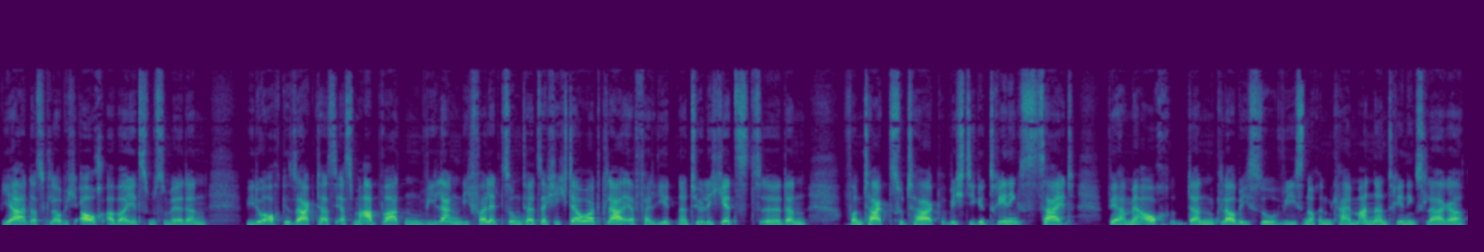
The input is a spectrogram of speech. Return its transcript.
Ja, das glaube ich auch, aber jetzt müssen wir dann, wie du auch gesagt hast, erstmal abwarten, wie lange die Verletzung tatsächlich dauert. Klar, er verliert natürlich jetzt äh, dann von Tag zu Tag wichtige Trainingszeit. Wir haben ja auch dann, glaube ich, so wie es noch in keinem anderen Trainingslager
